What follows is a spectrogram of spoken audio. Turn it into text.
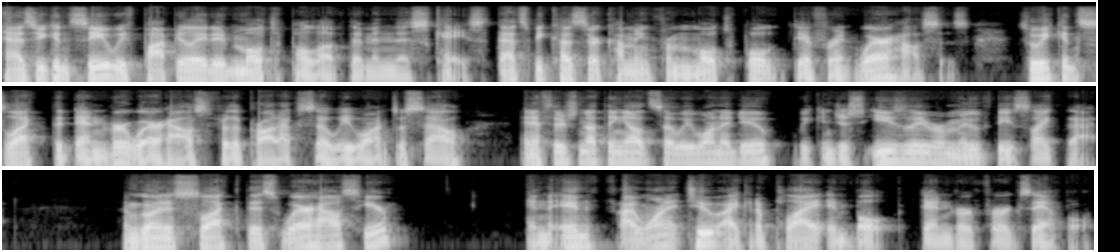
As you can see, we've populated multiple of them in this case. That's because they're coming from multiple different warehouses. So we can select the Denver warehouse for the products that we want to sell. And if there's nothing else that we want to do, we can just easily remove these like that. I'm going to select this warehouse here. And if I want it to, I could apply it in bulk, Denver, for example.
